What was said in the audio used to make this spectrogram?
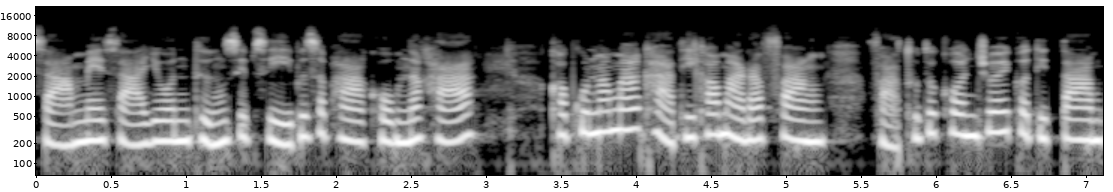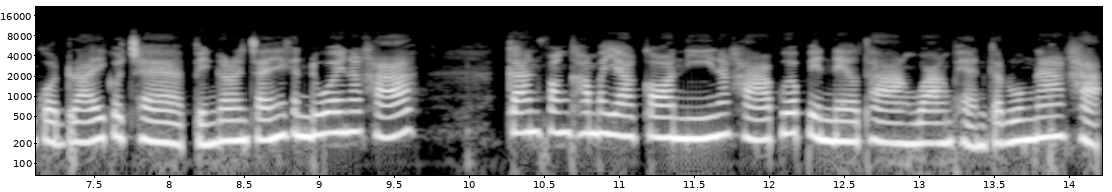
13 เมษายน ถึง 14 พฤษภาคมนะคะ ขอบคุณมาก ๆ ค่ะที่เข้ามารับฟัง ฝากทุกๆคนช่วยกดติดตาม กดไลค์ กดแชร์ เป็นกำลังใจให้กันด้วยนะคะ การฟังคำพยากรณ์นี้นะคะ เพื่อเป็นแนวทางวางแผนกันล่วงหน้าค่ะ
